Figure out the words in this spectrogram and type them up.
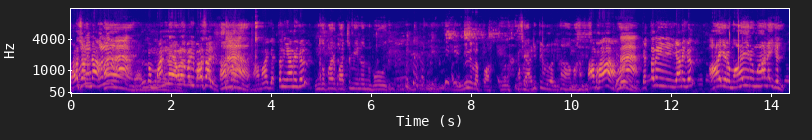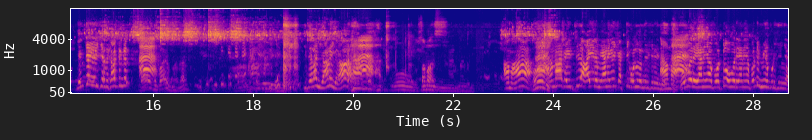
பலசாலினா உங்க மண்ணை எவ்வளவு பெரிய பலசாலி? ஆமா. ஆமா எத்தனை யானைகள்? இங்க பாரு பச்சை மீன் ஒண்ணு போகுது. மீன் இல்லப்பா. அடித்து விடுவார்கள். ஆமா. ஆமா. எத்தனை யானைகள்? ஆயிரம் ஆயிரம் ஆணைகள் எங்கே இருக்கிறது காட்டுங்கள்? இதெல்லாம் யானைகளா? ஓ சபாஸ். ஆமா. அண்ணா கயிற்றில் ஆயிரம் யானைகள் கட்டி கொண்டு வந்திருக்கிறீங்க ஆமா. ஒவ்வொரு யானையா போட்டு ஒவ்வொரு யானையா போட்டு மீன் பிடிக்கிறீங்க.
